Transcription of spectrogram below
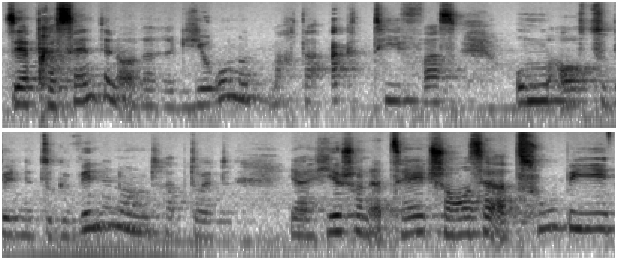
sehr präsent in eurer Region und macht da aktiv was, um Auszubildende zu gewinnen und habt heute ja hier schon erzählt, Chance Azubi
